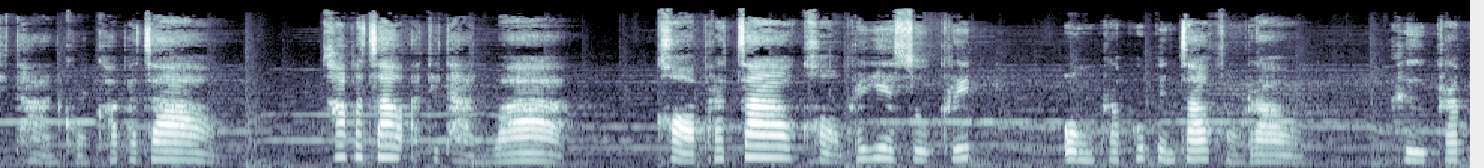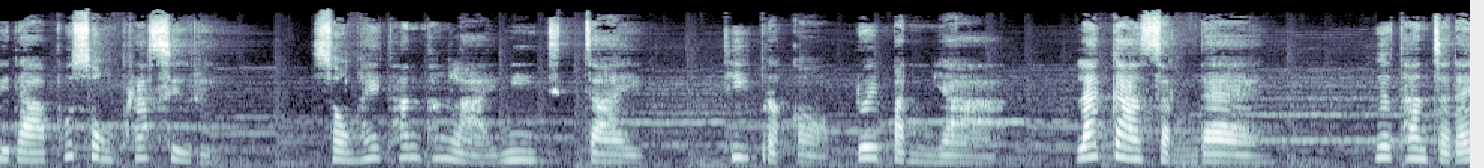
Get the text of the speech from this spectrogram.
ธิษฐานของข้าพเจ้า ข้าพเจ้าอธิษฐานว่า ขอพระเจ้าของพระเยซูคริสต์องค์พระผู้เป็นเจ้าของเรา คือพระบิดาผู้ทรงพระสิริทรงให้ท่านทั้งหลายมีจิตใจ ที่ประกอบด้วยปัญญา และการสำแดง เพื่อท่านจะได้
